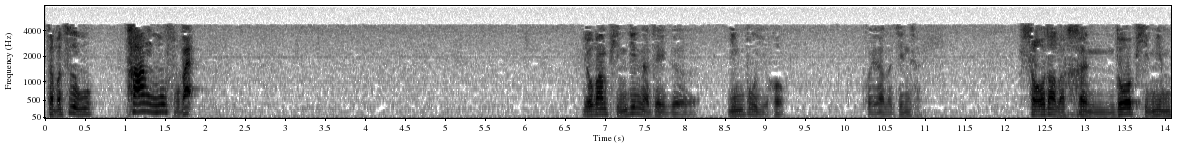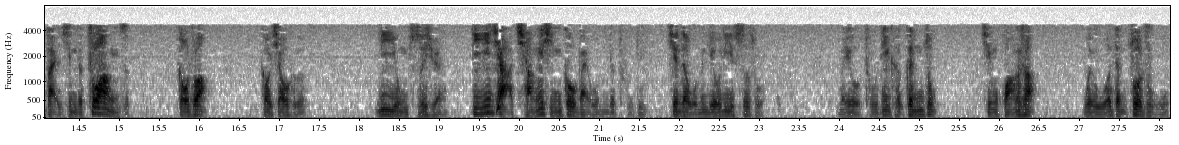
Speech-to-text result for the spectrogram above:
怎么自污？贪污腐败。刘邦平定了这个英布以后，回到了京城，收到了很多平民百姓的状子，告状，告萧何，利用职权低价强行购买我们的土地，现在我们流离失所，没有土地可耕种，请皇上。为我等做主，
